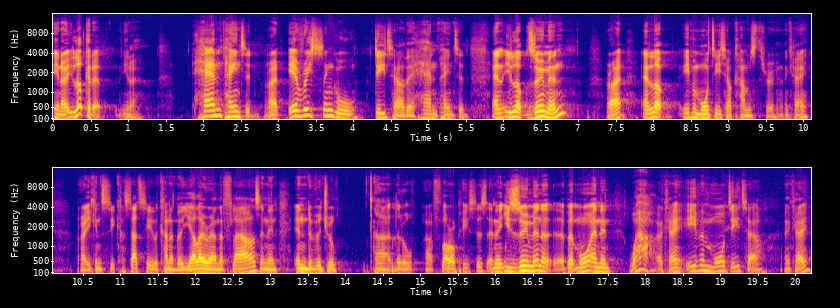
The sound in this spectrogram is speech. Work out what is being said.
you know, look at it, you know, hand painted, right? Every single detail there, hand painted. And you look, zoom in, right? And look, even more detail comes through, okay? Right, you can see, start to see the kind of the yellow around the flowers and then individual uh, little uh, floral pieces. And then you zoom in a, a, bit more and then, wow, okay, even more detail, okay?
